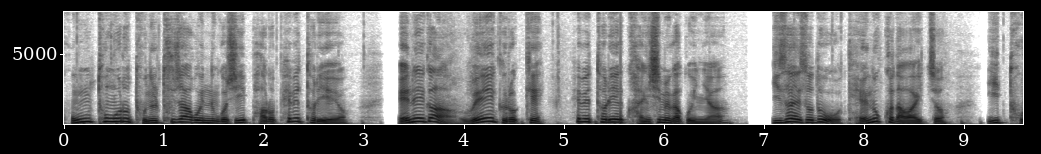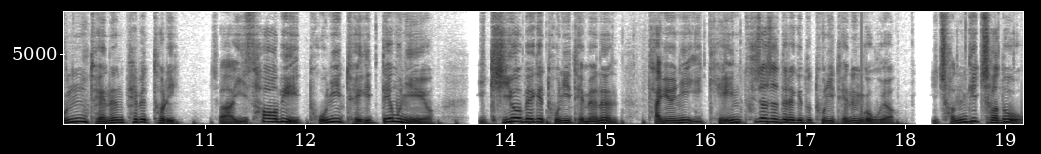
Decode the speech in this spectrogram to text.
공통으로 돈을 투자하고 있는 것이 바로 폐배터리예요. 얘네가 왜 그렇게 폐배터리에 관심을 갖고 있냐? 기사에서도 대놓고 나와 있죠. 이 돈 되는 폐배터리. 자, 이 사업이 돈이 되기 때문이에요. 이 기업에게 돈이 되면은 당연히 이 개인 투자자들에게도 돈이 되는 거고요. 이 전기차도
